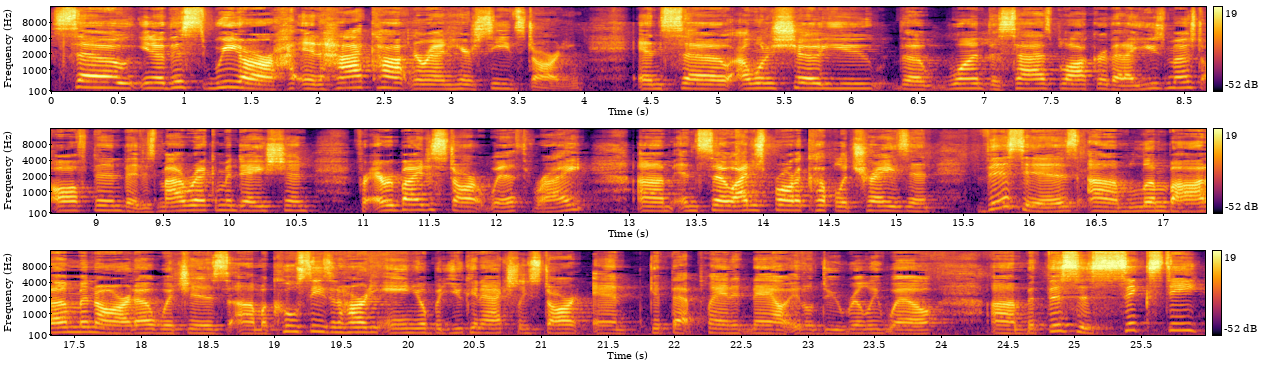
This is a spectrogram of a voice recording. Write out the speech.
So, you know, this we are in high cotton around here seed starting. And so I want to show you the one, the size blocker that I use most often, that is my recommendation for everybody to start with, right? Um, and so I just brought a couple of trays in. This is um, Monarda, which is um, a cool season hardy annual, but you can actually start and get that planted now. It'll do really well. Um, but this is 60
